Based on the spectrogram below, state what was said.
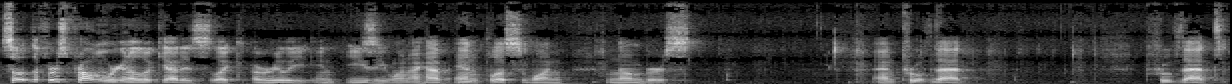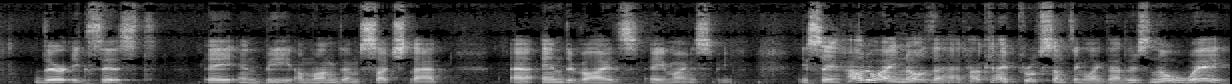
so the first problem we're going to look at is like a really an easy one i have n plus 1 numbers and prove that prove that there exist A and B among them such that uh, n divides A minus B. You say, how do I know that? How can I prove something like that? There's no way.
